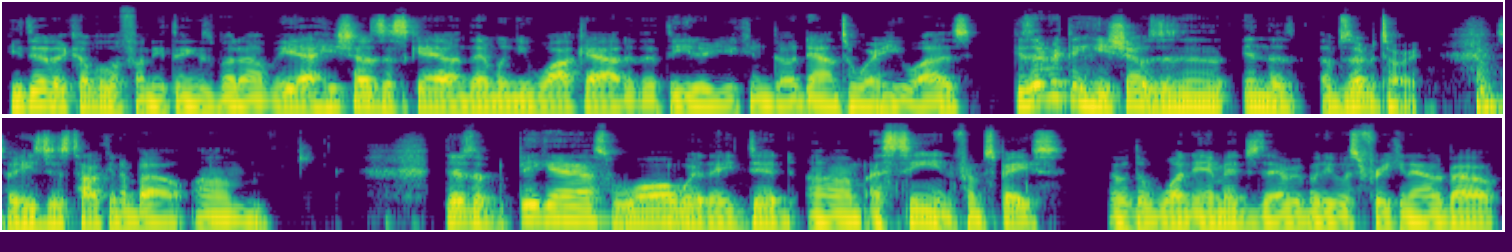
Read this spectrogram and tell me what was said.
he did a couple of funny things, but um, yeah, he shows the scale, and then when you walk out of the theater, you can go down to where he was because everything he shows is in, in the observatory. So he's just talking about um there's a big ass wall where they did um a scene from space. The, the one image that everybody was freaking out about,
